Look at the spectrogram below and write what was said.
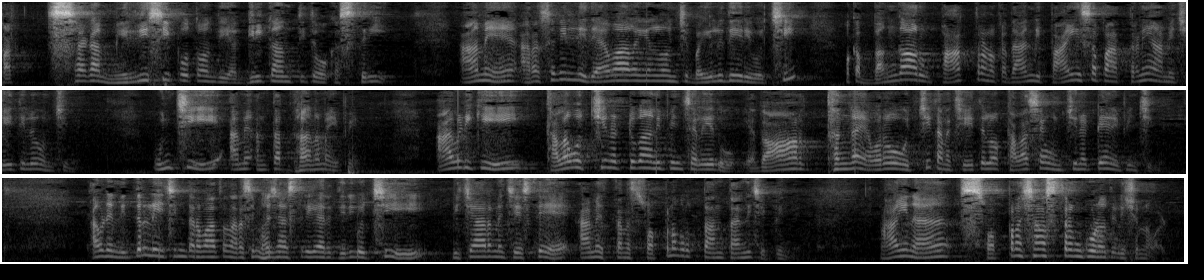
పచ్చగా మెరిసిపోతోంది అగ్నికాంతితో ఒక స్త్రీ. ఆమె అరసవిల్లి దేవాలయంలోంచి బయలుదేరి వచ్చి ఒక బంగారు పాత్రను ఒక దాన్ని పాయస పాత్రని ఆమె చేతిలో ఉంచింది. ఉంచి ఆమె అంతర్ధానం అయిపోయింది. ఆవిడికి కల వచ్చినట్టుగా అనిపించలేదు. యథార్థంగా ఎవరో వచ్చి తన చేతిలో కలశ ఉంచినట్టే అనిపించింది. ఆవిడ నిద్ర లేచిన తర్వాత నరసింహశాస్త్రి గారు తిరిగి వచ్చి విచారణ చేస్తే ఆమె తన స్వప్న వృత్తాంతాన్ని చెప్పింది. ఆయన స్వప్న శాస్త్రం కూడా తెలుసున్నవాడు.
